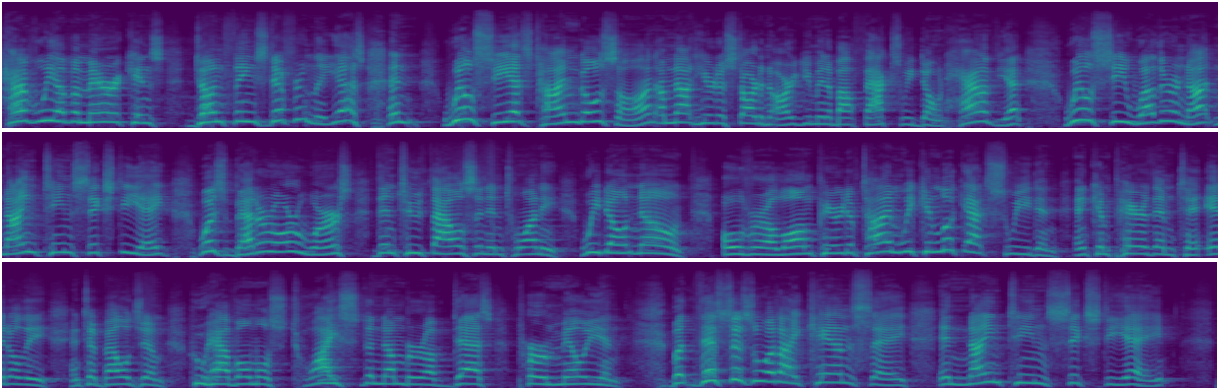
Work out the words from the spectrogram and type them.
Have we, of Americans, done things differently? Yes. And we'll see as time goes on. I'm not here to start an argument about facts we don't have yet. We'll see whether or not 1968 was better or worse than 2020. We don't know. Over a long period of time, we can look at Sweden and compare them to Italy and to Belgium, who have almost twice the number of deaths per million. But this is what I can say in 1968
